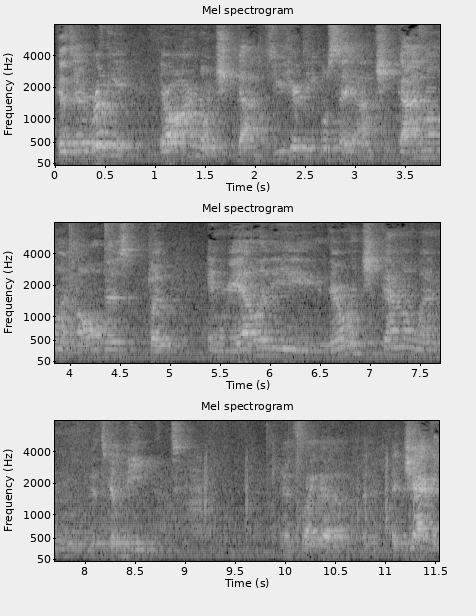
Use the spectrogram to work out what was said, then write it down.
Because there really, there are no Chicanos. You hear people say, I'm Chicano and all this, but in reality, they're only Chicano when it's convenient. It's like a, a, a jacket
